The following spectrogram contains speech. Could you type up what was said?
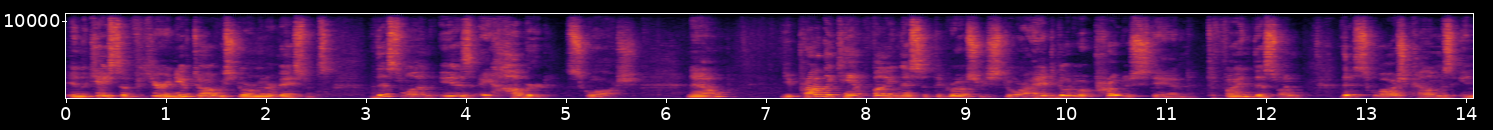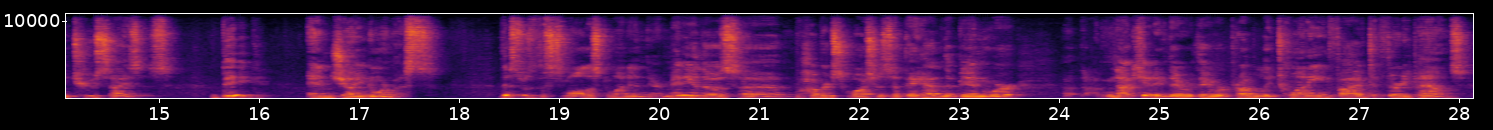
in the case of here in Utah, we store them in our basements. This one is a Hubbard squash. Now, you probably can't find this at the grocery store. I had to go to a produce stand to find this one. This squash comes in two sizes, big and ginormous. This was the smallest one in there. Many of those uh, Hubbard squashes that they had in the bin were, uh, not kidding, they were, they were probably 25 to 30 pounds.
